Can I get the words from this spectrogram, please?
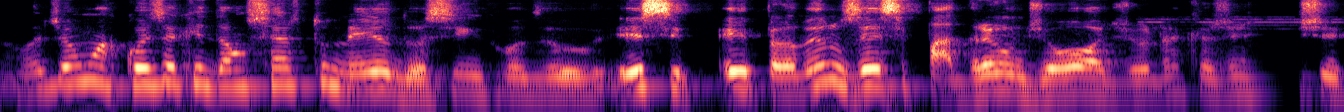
Ódio é uma coisa que dá um certo medo, assim, quando esse, pelo menos esse padrão de ódio, né, que a gente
